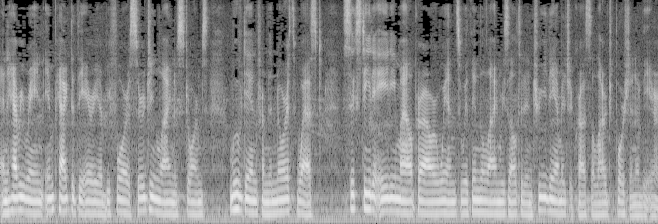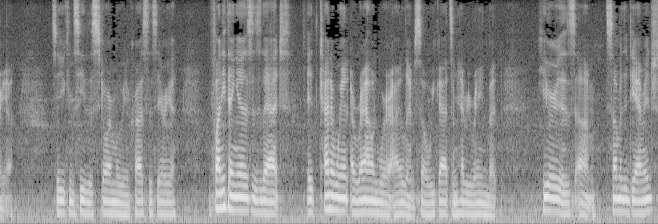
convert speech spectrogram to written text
and heavy rain impacted the area before a surging line of storms moved in from the northwest. 60 to 80 mile per hour winds within the line resulted in tree damage across a large portion of the area. So you can see the storm moving across this area. The funny thing is, is that it kind of went around where I live, so we got some heavy rain, but here is um, some of the damage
